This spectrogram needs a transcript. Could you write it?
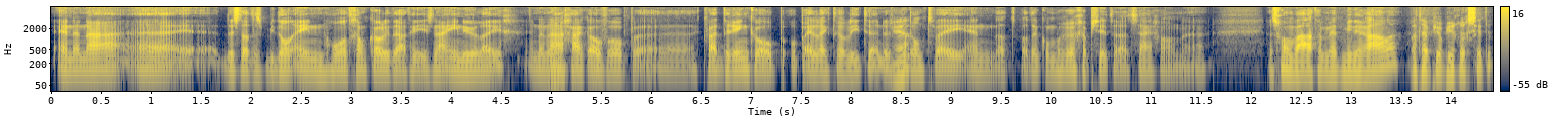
En daarna... eh, dus dat is bidon 1, 100 gram koolhydraten. Die is na 1 uur leeg. En daarna Ja. ga ik over op... eh, qua drinken op, op elektrolyten. Dus Ja. bidon 2 en dat wat ik op mijn rug heb zitten... dat zijn gewoon... dat is gewoon water met mineralen. Wat heb je op je rug zitten?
